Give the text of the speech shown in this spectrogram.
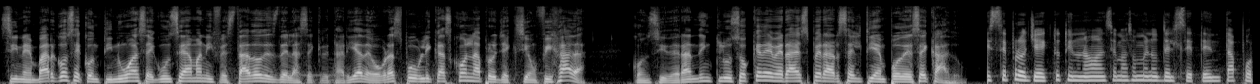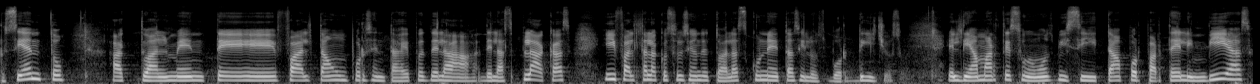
Sin embargo, se continúa según se ha manifestado desde la Secretaría de Obras Públicas con la proyección fijada, considerando incluso que deberá esperarse el tiempo de secado. Este proyecto tiene un avance más o menos del 70%. Actualmente falta un porcentaje pues, de, la, de las placas y falta la construcción de todas las cunetas y los bordillos. El día martes tuvimos visita por parte del INVIAS,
